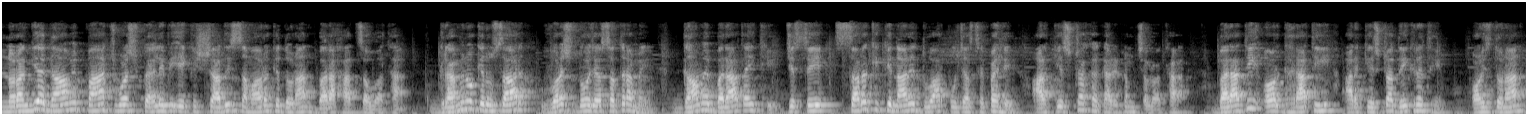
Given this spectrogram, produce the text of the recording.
नौरंगिया गाँव में पाँच वर्ष पहले भी एक शादी समारोह के दौरान बड़ा हादसा हुआ था। ग्रामीणों के अनुसार, वर्ष 2017 में गाँव में बारात आई थी, जिससे सड़क के किनारे द्वार पूजा से पहले ऑर्केस्ट्रा का कार्यक्रम चल रहा था। बाराती और घराती ऑर्केस्ट्रा देख रहे थे और इस दौरान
